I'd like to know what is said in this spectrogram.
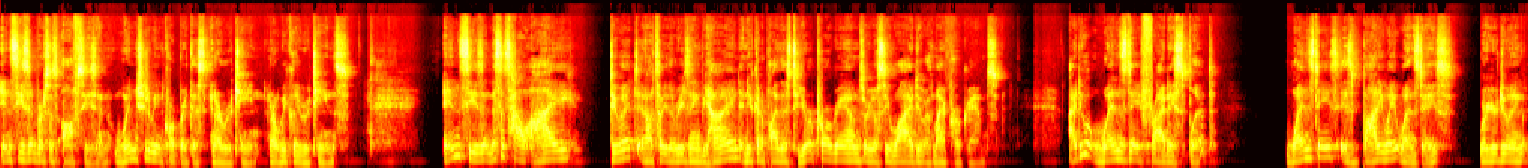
In season versus off season. When should we incorporate this in our routine, in our weekly routines? In season, this is how I do it, and I'll tell you the reasoning behind, and you can apply this to your programs or you'll see why I do it with my programs. I do a Wednesday Friday split. Wednesdays is Bodyweight Wednesdays, where you're doing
